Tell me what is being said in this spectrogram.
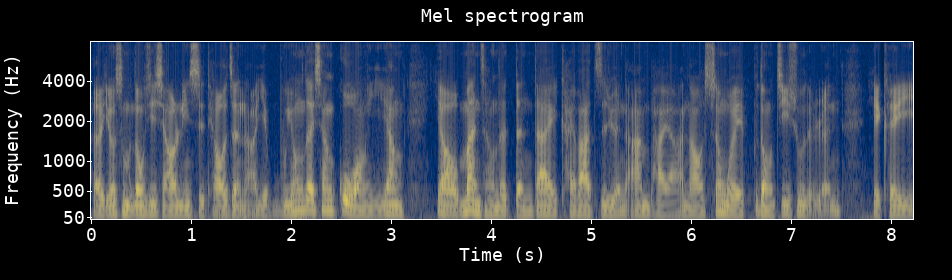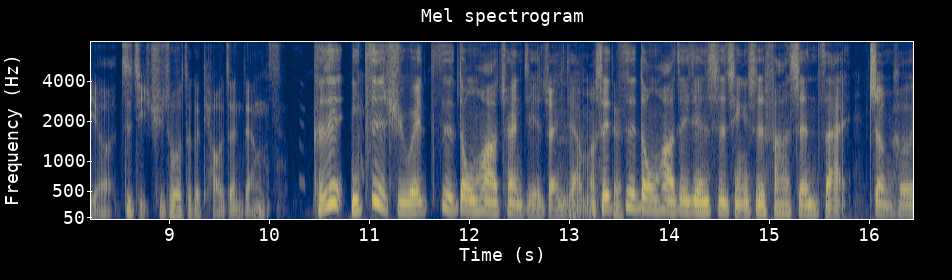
呃，有什么东西想要临时调整啊，也不用再像过往一样要漫长的等待开发资源的安排啊。然后，身为不懂技术的人，也可以呃自己去做这个调整，这样子。可是你自诩为自动化串接专家嘛，所以自动化这件事情是发生在整合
